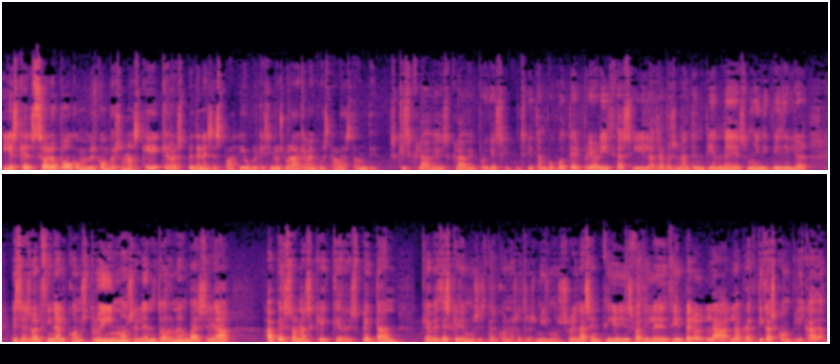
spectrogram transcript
y, es que solo puedo convivir con personas que, que, respeten ese espacio, porque si no es verdad que me cuesta bastante. Es que es clave, es clave, porque si, si tampoco te priorizas y la otra persona te entiende, es muy difícil. Es eso, al final construimos el entorno en base a, a personas que, que respetan, que a veces queremos estar con nosotros mismos. Suena sencillo y es fácil de decir, pero la, la práctica es complicada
